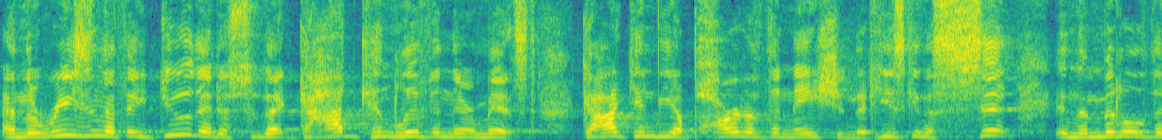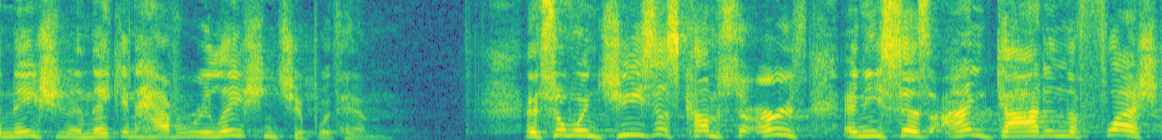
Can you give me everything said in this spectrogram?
And the reason that they do that is so that God can live in their midst. God can be a part of the nation, that He's going to sit in the middle of the nation and they can have a relationship with Him. And so when Jesus comes to earth and he says, I'm God in the flesh,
